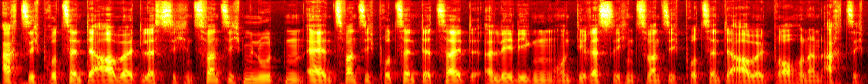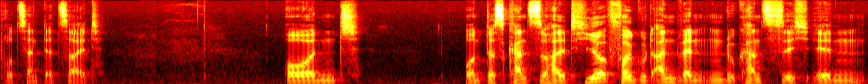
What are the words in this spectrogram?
80% der Arbeit lässt sich in 20 Minuten, äh, in 20% der Zeit erledigen und die restlichen 20% der Arbeit brauchen dann 80% der Zeit. Und, und das kannst du halt hier voll gut anwenden. Du kannst dich in,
